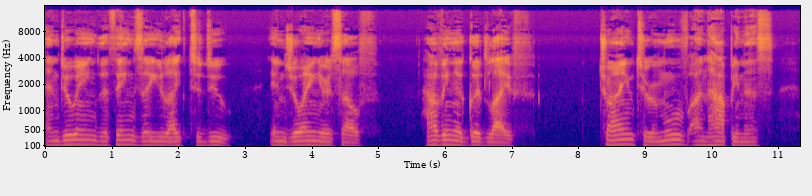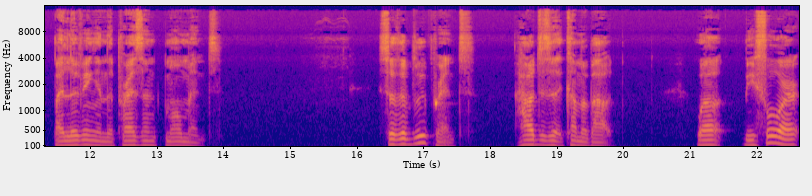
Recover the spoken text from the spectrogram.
and doing the things that you like to do, enjoying yourself having a good life, trying to remove unhappiness by living in the present moment. So, the blueprint, how does it come about? Well, before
